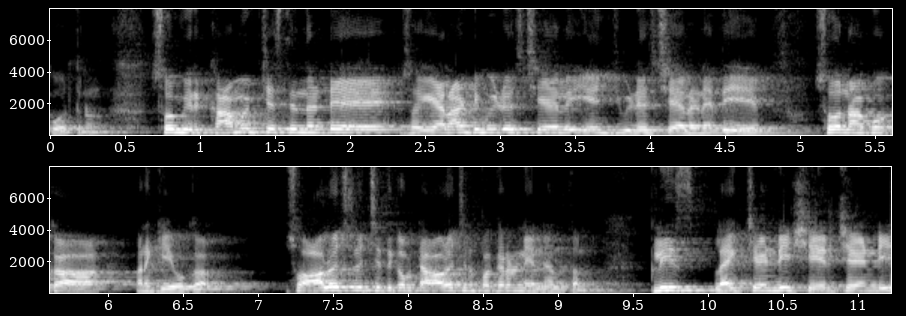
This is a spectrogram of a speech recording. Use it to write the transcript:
కోరుతున్నాను. సో మీరు కామెంట్ చేస్తే ఏంటంటే సో ఎలాంటి వీడియోస్ చేయాలి ఏం వీడియోస్ చేయాలనేది సో నాకు ఒక మనకి ఒక సో ఆలోచన వచ్చింది కాబట్టి ఆలోచన ప్రకారం నేను వెళ్తాను. ప్లీజ్ లైక్ చేయండి షేర్ చేయండి.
